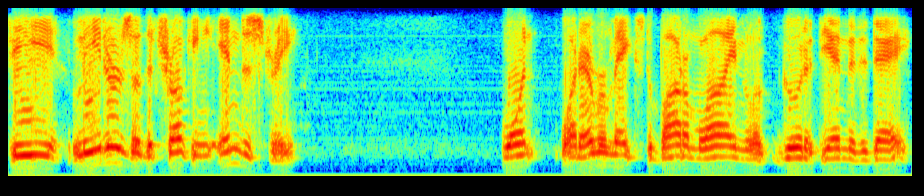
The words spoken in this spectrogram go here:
the leaders of the trucking industry want whatever makes the bottom line look good at the end of the day.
